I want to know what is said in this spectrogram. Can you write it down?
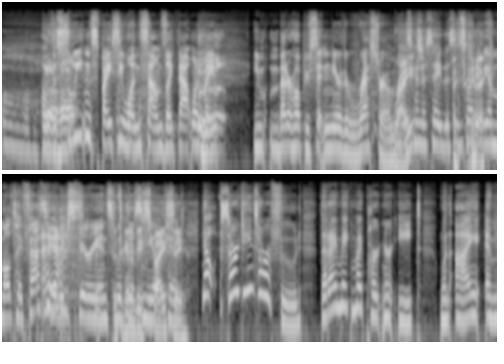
Oh, Oh, the sweet and spicy one sounds like that one might you better hope you're sitting near the restroom. Right? I was going to say this is It's going to gonna- be a multifaceted Yes. experience It's with this be meal spicy. kit. Now, sardines are a food that I make my partner eat when I am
